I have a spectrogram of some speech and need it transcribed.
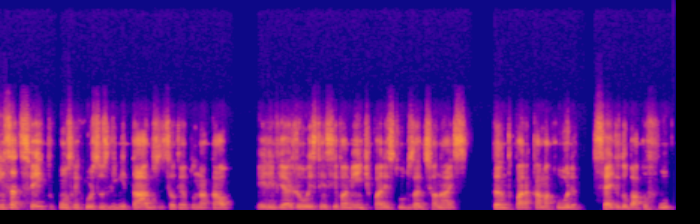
Insatisfeito com os recursos limitados de seu templo natal, ele viajou extensivamente para estudos adicionais, tanto para Kamakura, sede do Bakufu,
